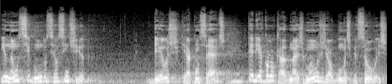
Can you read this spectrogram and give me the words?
e não segundo o seu sentido. Deus, que a concede, teria colocado nas mãos de algumas pessoas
